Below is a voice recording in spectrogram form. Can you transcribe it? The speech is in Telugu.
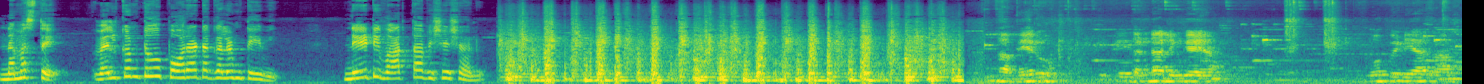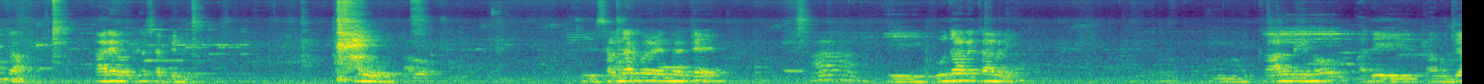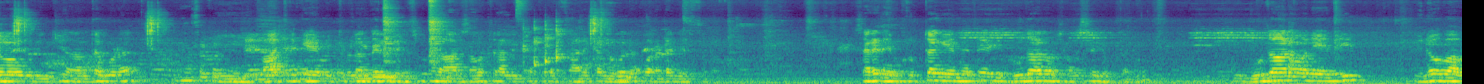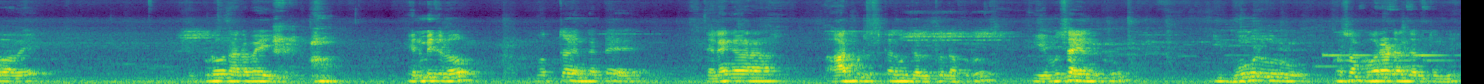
నమస్తే వెల్కమ్ టు పోరాటగలం టీవీ. నేటి వార్తా విశేషాలు. నా పేరు దండా లింగయ్య ఓపీడీఆర్ రాష్ట్ర కార్యవర్గ సభ్యుని ఈ సందర్భం ఏంటంటే ఈ భూదాన కాలనీ కాలనీలో అది ఆ ఉద్యమం గురించి అదంతా కూడా ఈ పాత్రికేయ మిత్రులందరికీ తెలుసు. ఆరు సంవత్సరాల నుంచి కార్యక్రమం కూడా పోరాటం చేస్తున్నాం. సరే నేను క్లుప్తంగా ఏంటంటే ఈ భూదానం సమస్య చెప్తాను. ఈ భూదానం అనేది వినోబాబావే ఎప్పుడో నలభై ఎనిమిదిలో మొత్తం ఏంటంటే తెలంగాణ ఆర్ముడ్ స్ట్రగుల్ జరుగుతున్నప్పుడు ఈ హింస ఎందుకు? ఈ భూములు కోసం పోరాటం జరుగుతుంది.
